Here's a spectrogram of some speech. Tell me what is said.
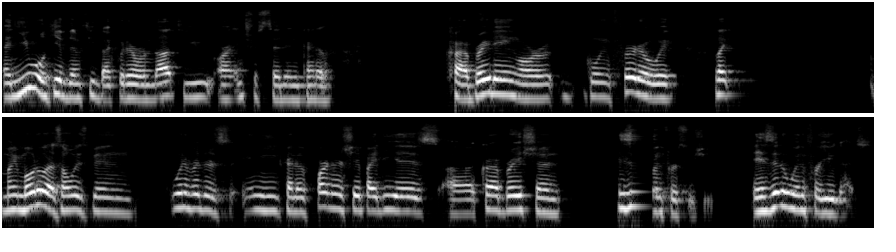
and you will give them feedback whether or not you are interested in kind of collaborating or going further away like my motto has always been whenever there's any kind of partnership ideas uh, collaboration is it a win for sushi? Is it a win for you guys?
